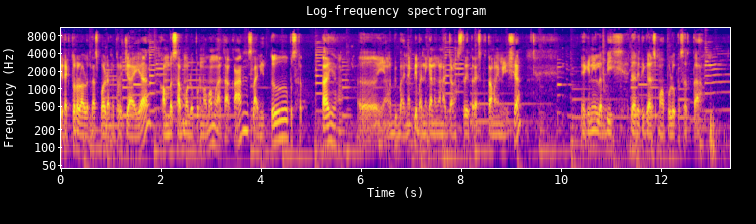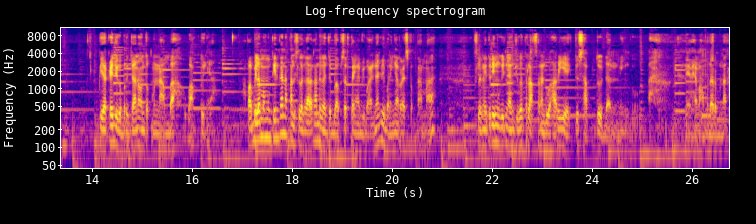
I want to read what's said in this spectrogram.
Direktur Lalu Lintas Polda Metro Jaya, Kombes Samodo Purnomo mengatakan selain itu peserta yang eh, yang lebih banyak dibandingkan dengan ajang street race pertama Indonesia yakni lebih dari 350 peserta. Pihaknya juga berencana untuk menambah waktunya. Apabila memungkinkan akan diselenggarakan dengan jumlah peserta yang lebih banyak dibandingkan race pertama. Selain itu dimungkinkan juga terlaksana dua hari yaitu Sabtu dan Minggu. Ah, ini memang benar-benar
